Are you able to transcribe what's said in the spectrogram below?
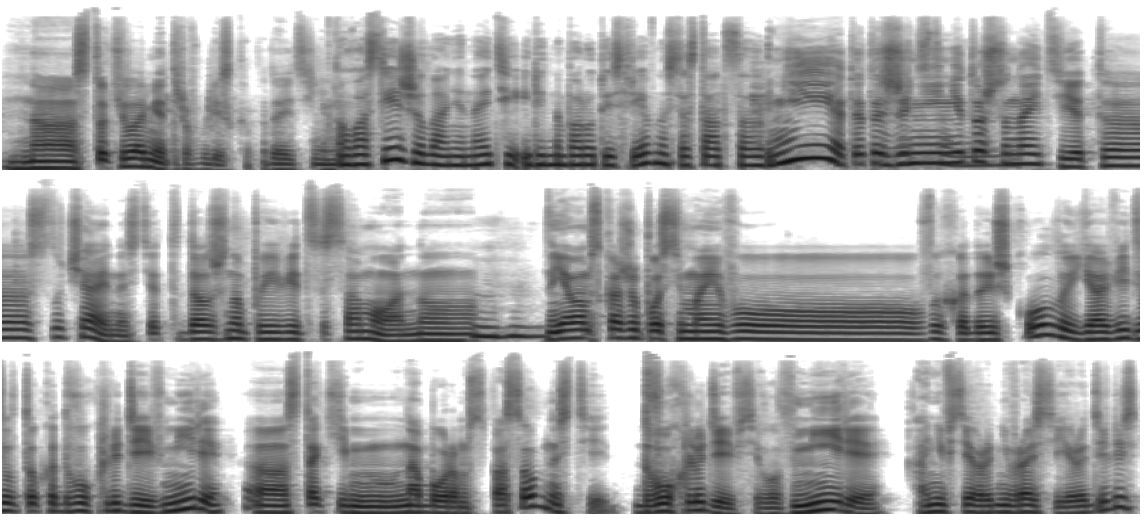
на 100 километров близко подойти не могу. У вас есть желание найти или, наоборот, есть ревность остаться? Нет, это же не, не то, что найти, это случайность. Это должно появиться само. Оно... Мгм. Но я вам скажу, после моего выхода из школы я видел только двух людей в мире э, с таким набором способностей. Двух людей всего в мире. Они все не в России родились,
